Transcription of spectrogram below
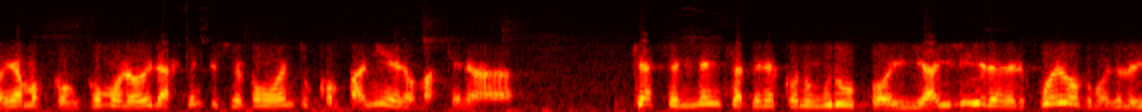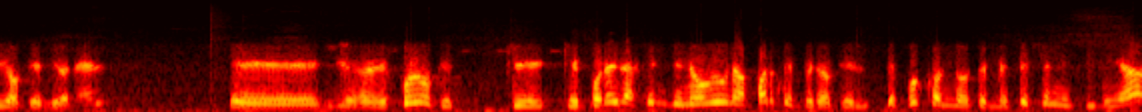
digamos, con cómo lo ve la gente, sino cómo ven tus compañeros más que nada. ¿Qué ascendencia tenés con un grupo? Y hay líderes del juego, como yo le digo que es Lionel, eh, líderes del juego que, que, por ahí la gente no ve una parte, pero que después cuando te metes en intimidad,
